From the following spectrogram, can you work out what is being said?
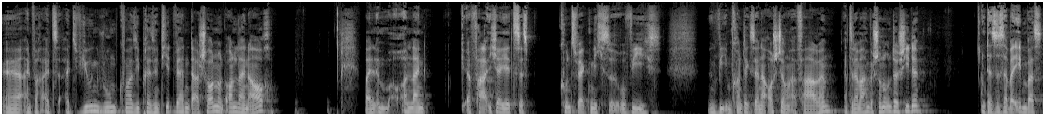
äh, einfach als, als Viewing Room quasi präsentiert werden, da schon und online auch. Weil im Online erfahre ich ja jetzt das Kunstwerk nicht so, wie ich es irgendwie im Kontext einer Ausstellung erfahre. Also da machen wir schon Unterschiede. Und das ist aber eben was,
